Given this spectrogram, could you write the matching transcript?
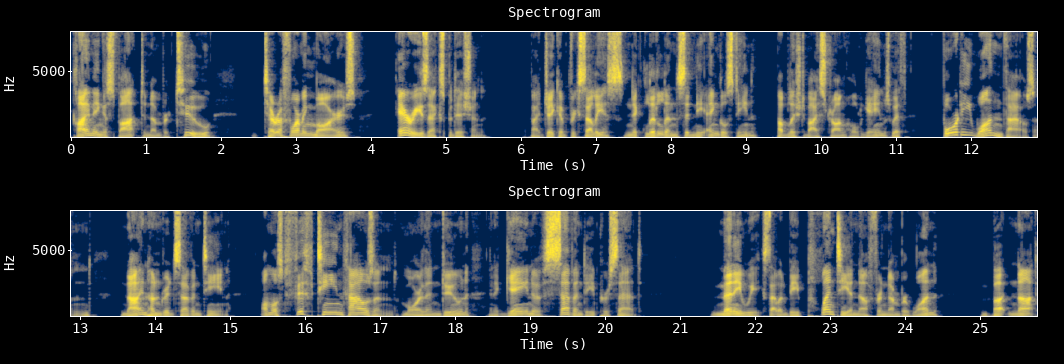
climbing a spot to number two, Terraforming Mars, Ares Expedition, by Jacob Fryxelius, Nick Little, and Sydney Engelstein, published by Stronghold Games, with 41,917, almost 15,000 more than Dune, and a gain of 70%. Many weeks that would be plenty enough for number one, but not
